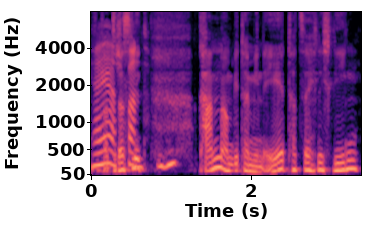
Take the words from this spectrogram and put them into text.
Ja, ja, das liegt, mhm. kann am Vitamin E tatsächlich liegen.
